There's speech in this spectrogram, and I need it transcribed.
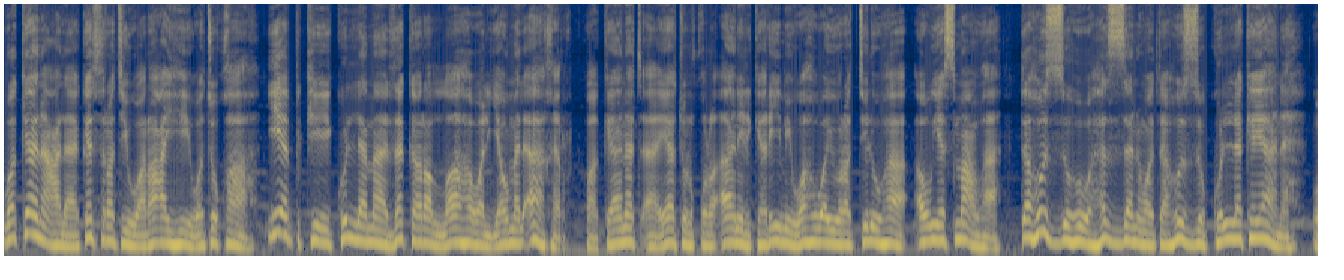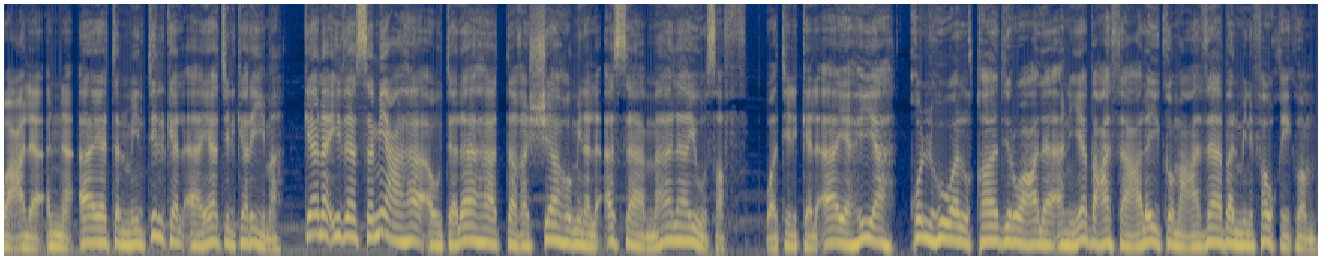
وكان على كثرة ورعه وتقاه يبكي كلما ذكر الله واليوم الآخر وكانت آيات القرآن الكريم وهو يرتلها أو يسمعها تهزه هزا وتهز كل كيانه. وعلى أن آية من تلك الآيات الكريمة كان إذا سمعها أو تلاها تغشاه من الأسى ما لا يوصف. وتلك الآية هي قل هو القادر على أن يبعث عليكم عذابا من فوقكم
